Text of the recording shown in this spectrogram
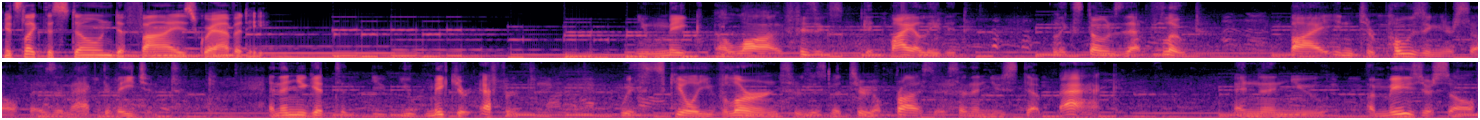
It's like the stone defies gravity. You make a law of physics get violated, like stones that float, by interposing yourself as an active agent. And then you get to, you, you make your effort with skill you've learned through this material process, and then you step back, and then you amaze yourself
